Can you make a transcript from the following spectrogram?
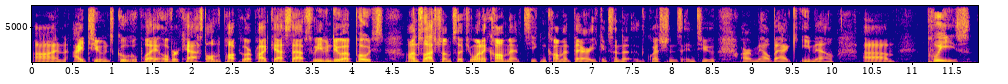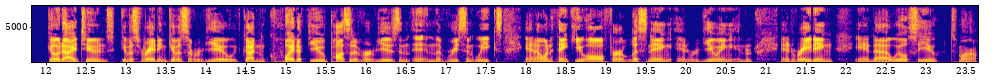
on iTunes, Google Play, Overcast, all the popular podcast apps. We even do a post on slashfilm. So if you want to comment, you can comment there. You can send the the questions into our mailbag email. Um, please go to iTunes, give us a rating, give us a review. We've gotten quite a few positive reviews in in the recent weeks, and I want to thank you all for listening and reviewing and and rating. And uh, we'll see you tomorrow.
